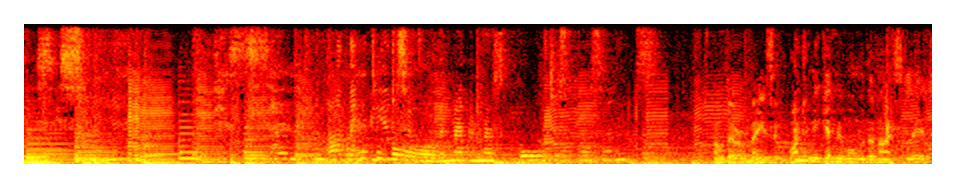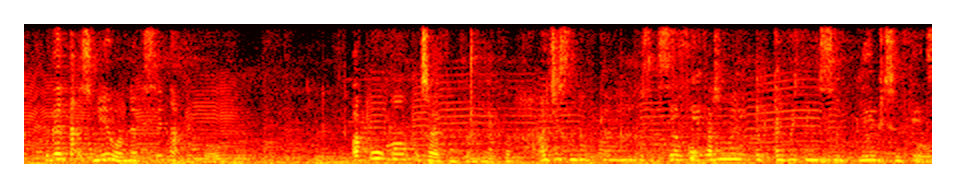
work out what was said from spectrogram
This is so new. They're so Aren't they beautiful? They made the most gorgeous presents. Oh, they're amazing. Why didn't you get me one with a nice lid? But then that's new. I've never seen that before. I bought Mark a from here. But I just love going because it's so Is old-fashioned. Look, everything's so beautiful. It's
